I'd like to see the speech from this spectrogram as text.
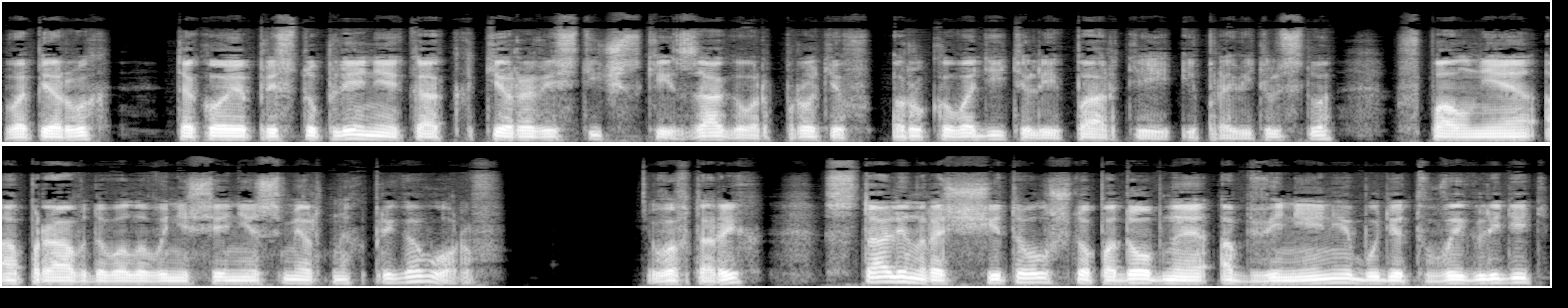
Во-первых, Такое преступление, как террористический заговор против руководителей партии и правительства, вполне оправдывало вынесение смертных приговоров. Во-вторых, Сталин рассчитывал, что подобное обвинение будет выглядеть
